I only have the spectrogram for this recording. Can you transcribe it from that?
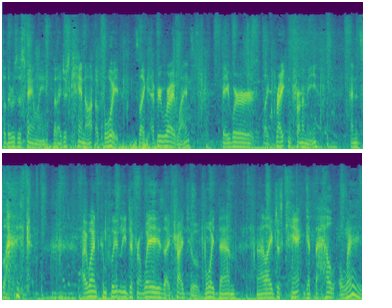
So there was this family that I just cannot avoid. It's like everywhere I went, they were like right in front of me. And it's like I went completely different ways. I tried to avoid them and I like just can't get the hell away.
